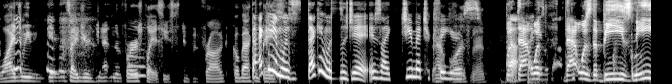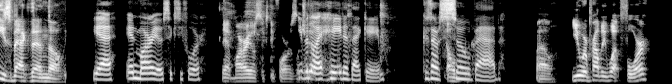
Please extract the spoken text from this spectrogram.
why'd you even get inside your jet in the first place, you stupid frog? Go back. to that base. game was that game was legit. It was like geometric That figures. was, man. But Uh, that game was awesome. that was the bee's knees back then, though. yeah, and Mario 64. Yeah, Mario 64 was legit. Even though I hated that game because that was Oh. so bad. Wow, you were probably what four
